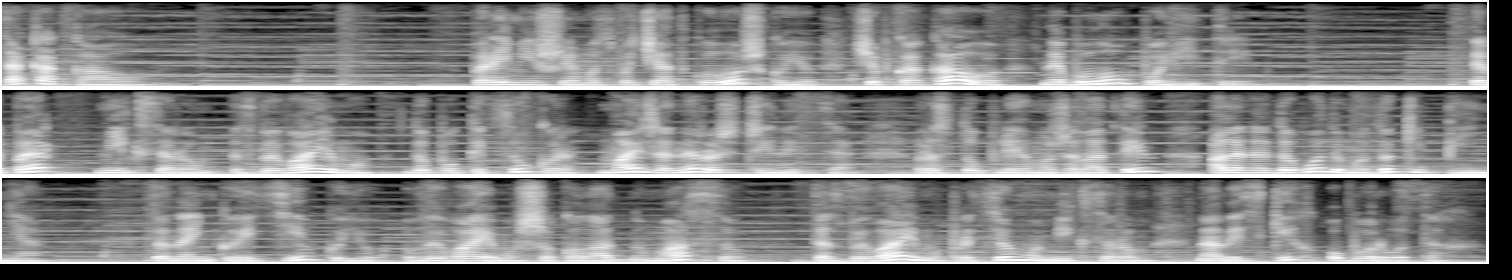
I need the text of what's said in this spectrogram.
та какао. Перемішуємо спочатку ложкою, щоб какао не було в повітрі. Тепер міксером збиваємо, допоки цукор майже не розчиниться. Розтоплюємо желатин, але не доводимо до кипіння. Тоненькою цівкою вливаємо в шоколадну масу та збиваємо при цьому міксером на низьких оборотах.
